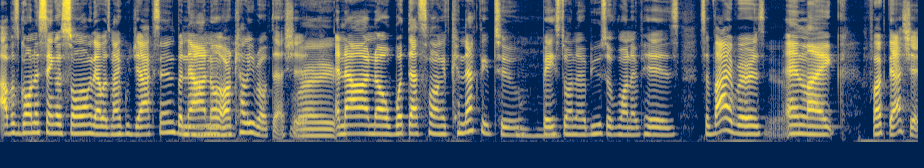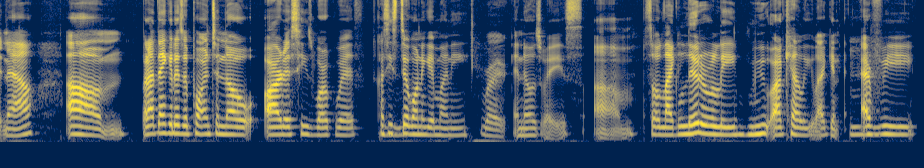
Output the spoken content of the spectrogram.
I was going to sing a song that was Michael Jackson, but now I know R. Kelly wrote that shit. Mm-hmm. Right. And now I know what that song is connected to based on the abuse of one of his survivors. And like, fuck that shit now. Um, but I think it is important to know artists he's worked with because he's still going to get money Right. in those ways. Um, so like literally mute R. Kelly like in every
